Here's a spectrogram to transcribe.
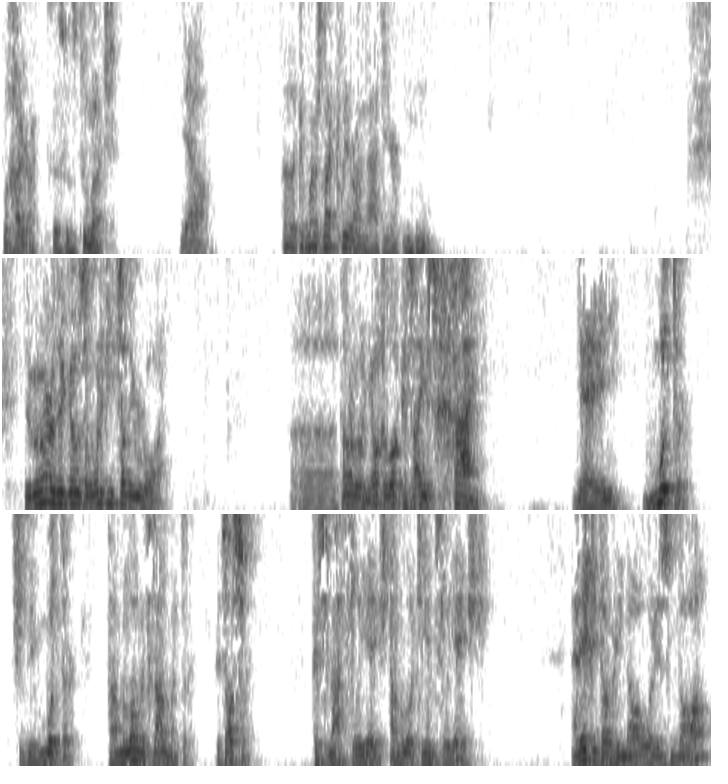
L'chayra. because it was too much. Yeah. Well, the Gemara's not clear on that here. Mm-hmm. The Gemara that goes on, what if you eat something raw? Uh, Tanakh Yochel Kazayis Chai. Yay, mutter. Should be mutter. Tamalo, it's not mutter. It's also. Because it's not sliyesh. Tamalo kiyim sliyesh. And Echi don't we know what is no?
